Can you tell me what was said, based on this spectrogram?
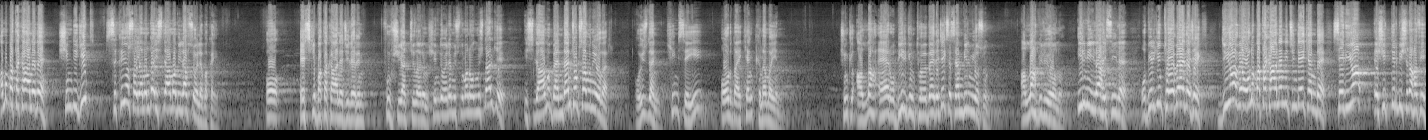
Ama batakhanede şimdi git sıkıyorsa yanında İslam'a bir laf söyle bakayım. O eski batakhanecilerin, fuhşiyatçıların şimdi öyle Müslüman olmuşlar ki İslam'ı benden çok savunuyorlar. O yüzden kimseyi oradayken kınamayın. Çünkü Allah eğer o bir gün tövbe edecekse sen bilmiyorsun. Allah biliyor onu. İlmi ilahisiyle o bir gün tövbe edecek diyor ve onu batakhanenin içindeyken de seviyor eşittir Bişri Hafi.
